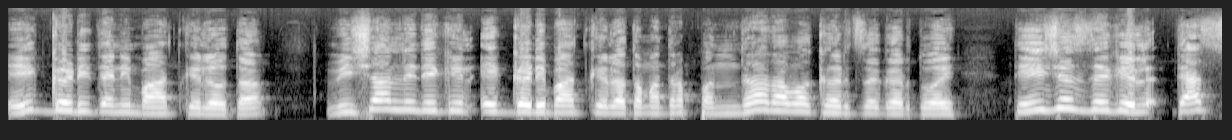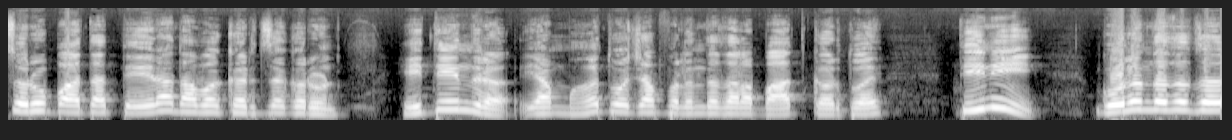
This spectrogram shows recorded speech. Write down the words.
एक गडी त्यांनी बाद केलं होतं. विशालने देखील एक गडी बाद केला होता. मात्र पंधरा धावा खर्च करतोय. तेजस देखील त्याच स्वरूपात आता तेरा धावा खर्च करून हितेंद्र या महत्त्वाच्या फलंदाजाला बाद करतोय. तिन्ही गोलंदाजा जर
